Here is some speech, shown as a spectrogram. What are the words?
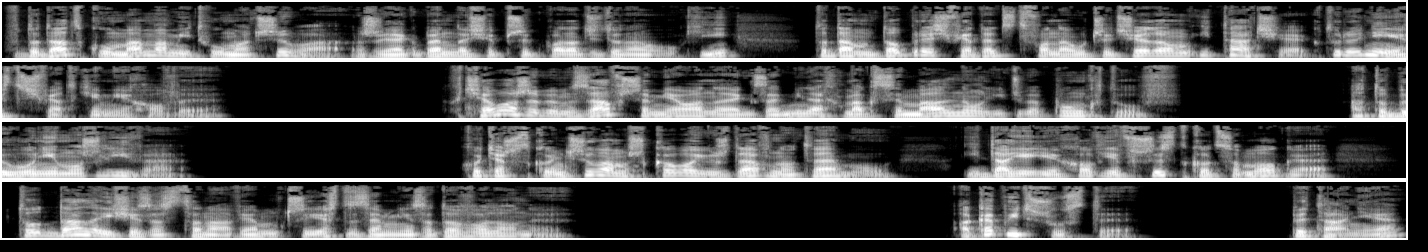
W dodatku mama mi tłumaczyła, że jak będę się przykładać do nauki, to dam dobre świadectwo nauczycielom i tacie, który nie jest świadkiem Jehowy. Chciała, żebym zawsze miała na egzaminach maksymalną liczbę punktów. A to było niemożliwe. Chociaż skończyłam szkołę już dawno temu i daję Jehowie wszystko, co mogę, to dalej się zastanawiam, czy jest ze mnie zadowolony. Akapit szósty. Pytanie.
